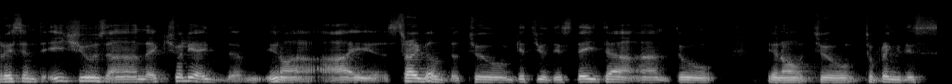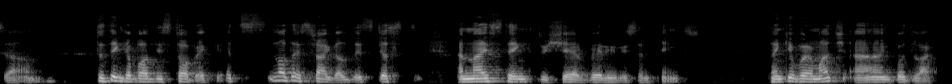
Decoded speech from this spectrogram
recent issues. And actually, I, um, you know, I struggled to get you this data and to, you know, to, to bring this, um, to think about this topic. It's not a struggle. It's just a nice thing to share very recent things. Thank you very much and good luck.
